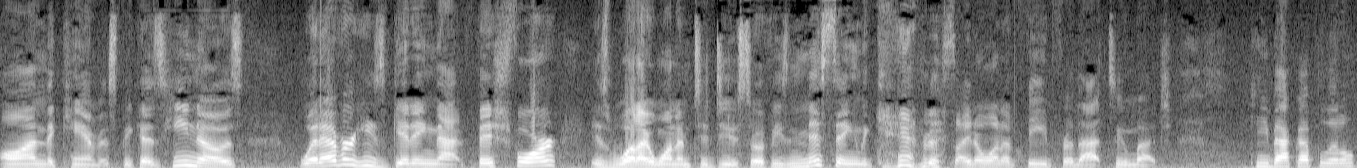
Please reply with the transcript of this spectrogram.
on the canvas because he knows whatever he's getting that fish for is what I want him to do. So if he's missing the canvas, I don't want to feed for that too much. Can you back up a little?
